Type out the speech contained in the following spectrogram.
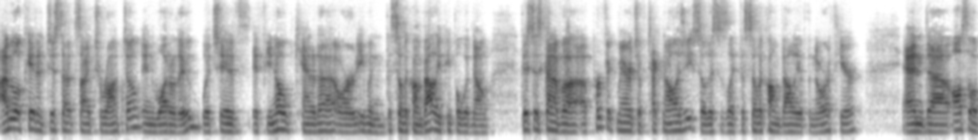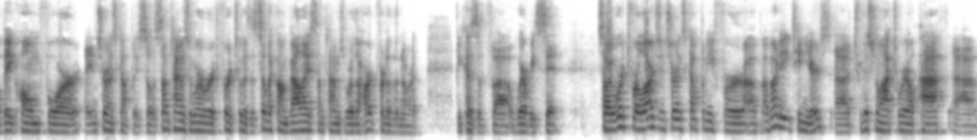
I'm located just outside Toronto in Waterloo, which is, if you know Canada or even the Silicon Valley, people would know this is kind of a, a perfect marriage of technology. So this is like the Silicon Valley of the North here and uh, also a big home for insurance companies. So sometimes we're referred to as the Silicon Valley, sometimes we're the Hartford of the North because of uh, where we sit. So I worked for a large insurance company for uh, about 18 years, uh, traditional actuarial path uh,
